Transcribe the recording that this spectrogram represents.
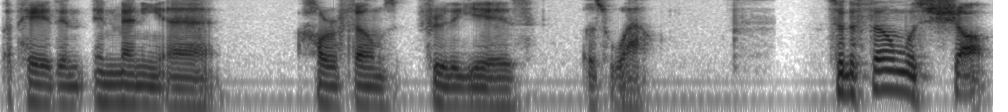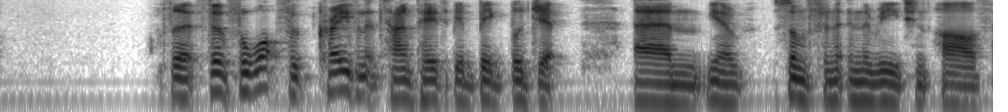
appeared in, in many uh, horror films through the years as well. So the film was shot for, for, for what for Craven at the time appeared to be a big budget. Um, you know, something in the region of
